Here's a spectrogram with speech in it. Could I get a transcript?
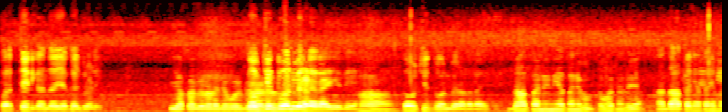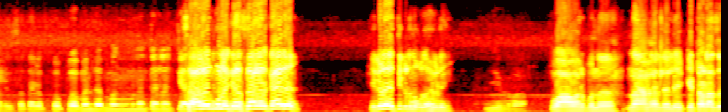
प्रत्येक ठिकाणचा एकच बिराड. आहे एका बिराडाच्या वर बिराड कवचित दोन बिराड राहायचे हा. कवचित दोन बिराड राहायचे जाताना आणि येताना फक्त होत्या हा, जाताना येताना होते. स्वतः प- प- म्हणलं मग नंतर चार- सागर कुणा केला सागर काय रे? इकडे तिकडे नको जाऊ, इकडे. ये इकडे बघा. वावर पण नांगरलेलं आहे किटाडाचं.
